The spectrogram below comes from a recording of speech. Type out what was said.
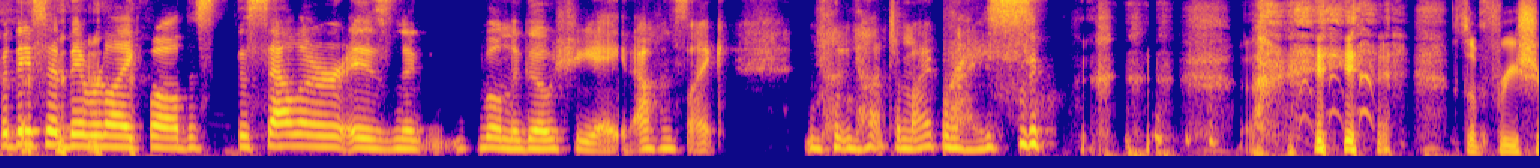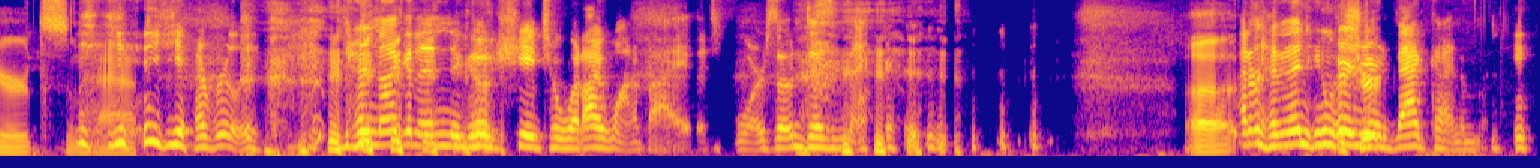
but they said they were like, well, this the seller is ne- will negotiate. I was like, not to my price. Some free shirts and hat. yeah, really. They're not going to negotiate to what I want to buy it for, so it doesn't matter. Uh, I don't have anywhere shirt, near that kind of money.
